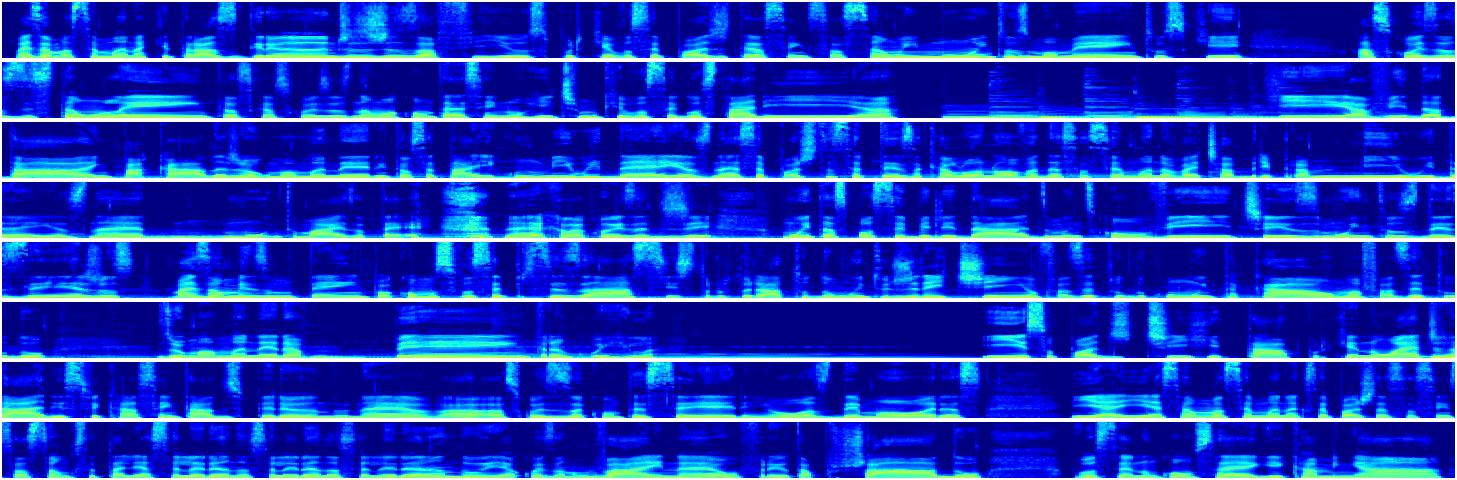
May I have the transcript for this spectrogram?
Mas é uma semana que traz grandes desafios, porque você pode ter a sensação em muitos momentos que as coisas estão lentas, que as coisas não acontecem no ritmo que você gostaria que a vida tá empacada de alguma maneira. Então você tá aí com mil ideias, né? Você pode ter certeza que a lua nova dessa semana vai te abrir para mil ideias, né? Muito mais até, né? Aquela coisa de muitas possibilidades, muitos convites, muitos desejos, mas ao mesmo tempo é como se você precisasse estruturar tudo muito direitinho, fazer tudo com muita calma, fazer tudo de uma maneira bem tranquila. E isso pode te irritar, porque não é de Ares ficar sentado esperando, né, as coisas acontecerem ou as demoras. E aí essa é uma semana que você pode ter essa sensação, que você tá ali acelerando, acelerando, acelerando e a coisa não vai, né? O freio tá puxado, você não consegue caminhar.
